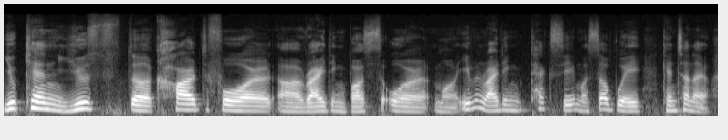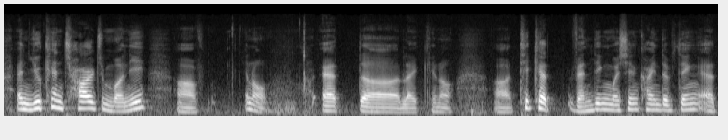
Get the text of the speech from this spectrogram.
you can use the card for uh, riding bus or 뭐 even riding taxi 뭐 subway 괜찮아요. And you can charge money uh, you know at the like you know uh, ticket vending machine kind of thing at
